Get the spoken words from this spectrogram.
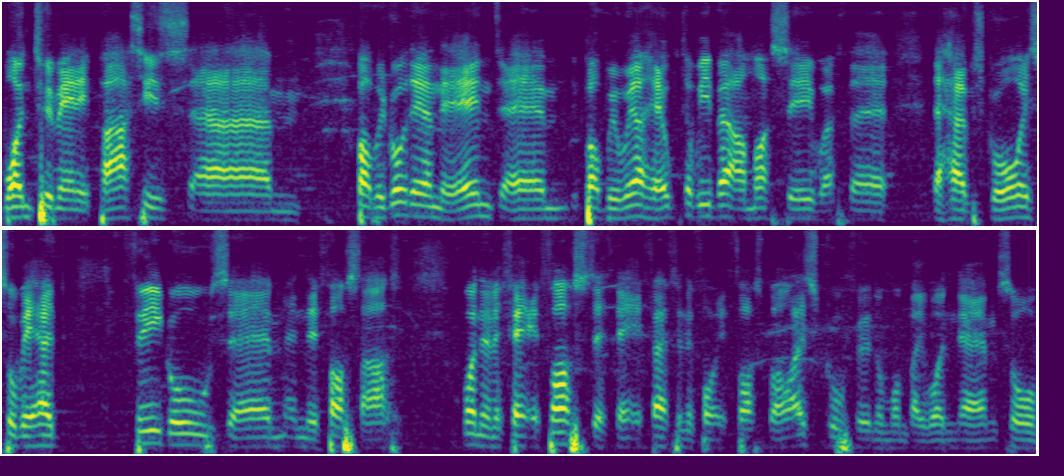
one too many passes. Um, but we got there in the end. Um, but we were helped a wee bit, I must say, with the the Hibs goalie. So we had three goals um, in the first half. One in the 31st, the 35th, and the 41st. But let's go through them one by one. Um, so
